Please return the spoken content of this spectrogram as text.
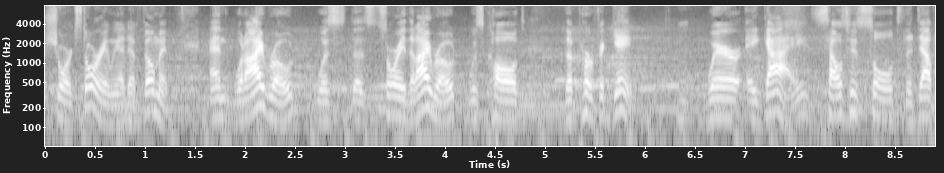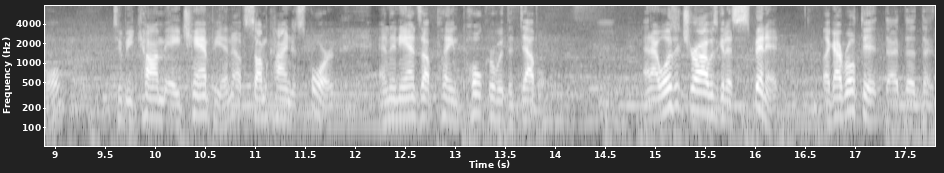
short story and we had to film it. And what I wrote was the story that I wrote was called The Perfect Game, where a guy sells his soul to the devil to become a champion of some kind of sport, and then he ends up playing poker with the devil and I wasn't sure I was going to spin it. Like I wrote the the, the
